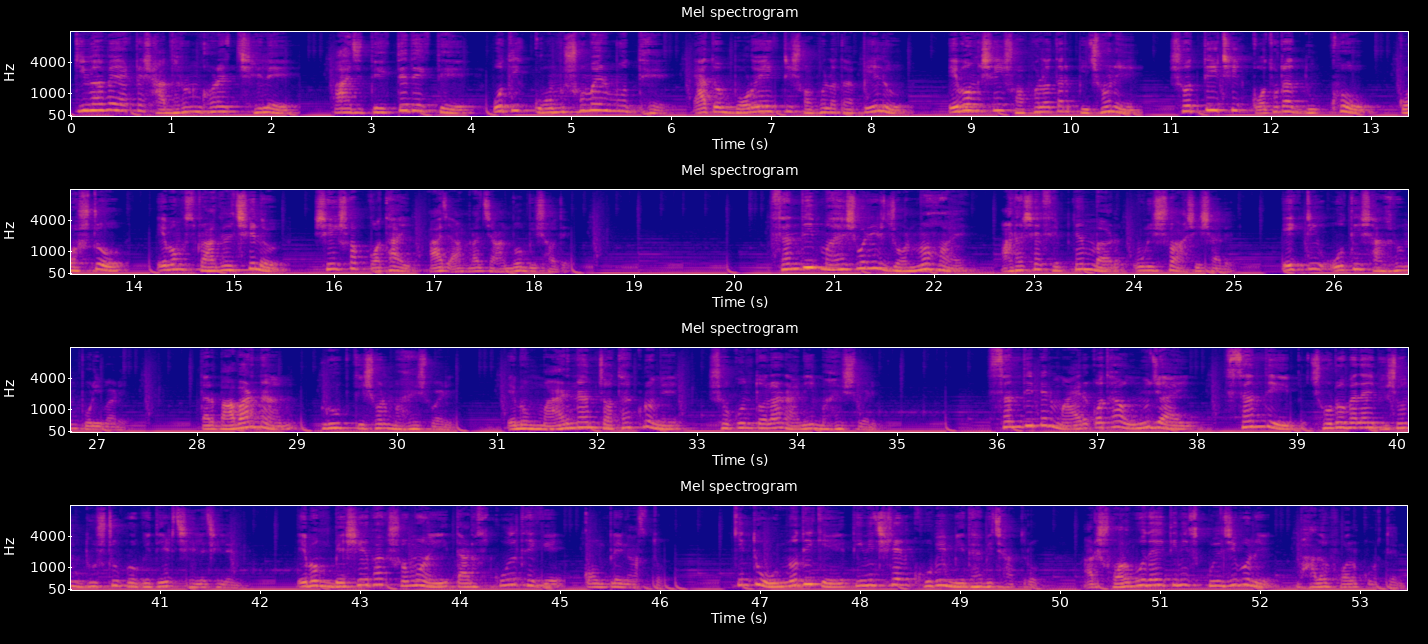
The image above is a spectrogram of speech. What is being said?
কীভাবে একটা সাধারণ ঘরের ছেলে আজ দেখতে দেখতে অতি কম সময়ের মধ্যে এত বড় একটি সফলতা পেল এবং সেই সফলতার পিছনে সত্যিই ঠিক কতটা দুঃখ, কষ্ট এবং স্ট্রাগল ছিল সেই সব কথাই আজ আমরা জানব বিশদে। সন্দীপ মাহেশ্বরীর জন্ম হয় আঠাশে সেপ্টেম্বর উনিশশো আশি সালে, একটি অতি সাধারণ পরিবারে। তার বাবার নাম রূপ কিশোর মাহেশ্বরী এবং মায়ের নাম যথাক্রমে শকুন্তলা রানী মাহেশ্বরী। সন্দীপের মায়ের কথা অনুযায়ী সন্দীপ ছোটবেলায় ভীষণ দুষ্টু প্রকৃতির ছেলে ছিলেন এবং বেশিরভাগ সময়ই তার স্কুল থেকে কমপ্লেন আসত। কিন্তু অন্যদিকে তিনি ছিলেন খুবই মেধাবী ছাত্র আর সর্বদাই তিনি স্কুল জীবনে ভালো ফল করতেন।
